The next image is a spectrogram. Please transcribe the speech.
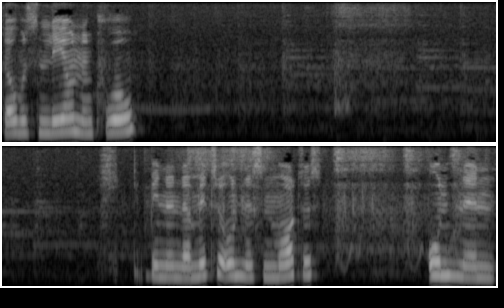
Da oben ist ein Leon, ein Crow. Bin in der Mitte. Unten ist ein Mortis. Und ein.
